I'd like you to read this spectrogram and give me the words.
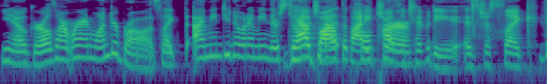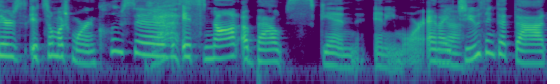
You know, girls aren't wearing wonder bras. Like, I mean, do you know what I mean? There's so yeah. much bo- about the body culture. positivity is just like, There's it's so much more inclusive. Yes. It's not about skin anymore. And Yeah. I do think that that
